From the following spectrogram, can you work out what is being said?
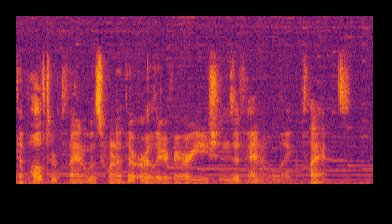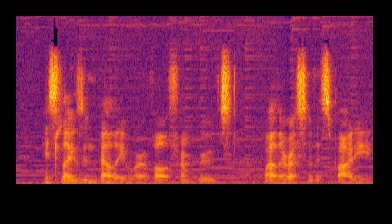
The palter plant was one of the earlier variations of animal-like plants. Its legs and belly were evolved from roots, while the rest of its body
